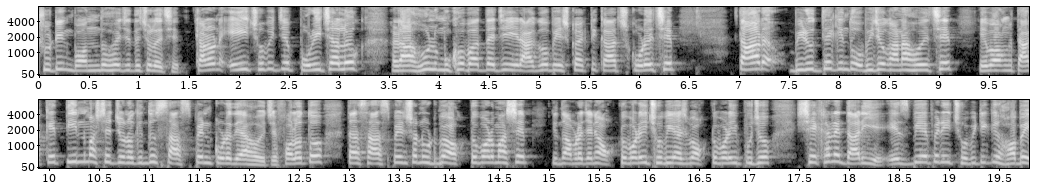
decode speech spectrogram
শুটিং বন্ধ হয়ে যেতে চলেছে। কারণ এই ছবির যে পরিচালক রাহুল মুখোপাধ্যায় যে এর আগেও বেশ কয়েকটি কাজ করেছে, তার বিরুদ্ধে কিন্তু অভিযোগ আনা হয়েছে এবং তাকে তিন মাসের জন্য কিন্তু সাসপেন্ড করে দেওয়া হয়েছে। ফলত তার সাসপেনশন উঠবে অক্টোবর মাসে, কিন্তু আমরা জানি অক্টোবরেই ছবি আসবে, অক্টোবরেই পুজো। সেখানে দাঁড়িয়ে এসবিএফের এই ছবিটি কি হবে?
